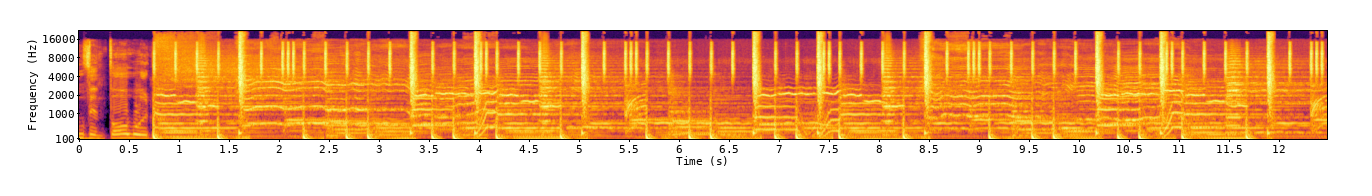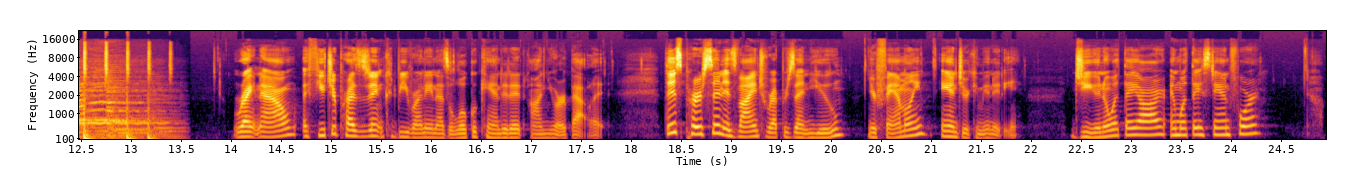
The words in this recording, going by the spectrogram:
Moving forward. Right now, a future president could be running as a local candidate on your ballot. This person is vying to represent you, your family, and your community. Do you know what they are and what they stand for?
